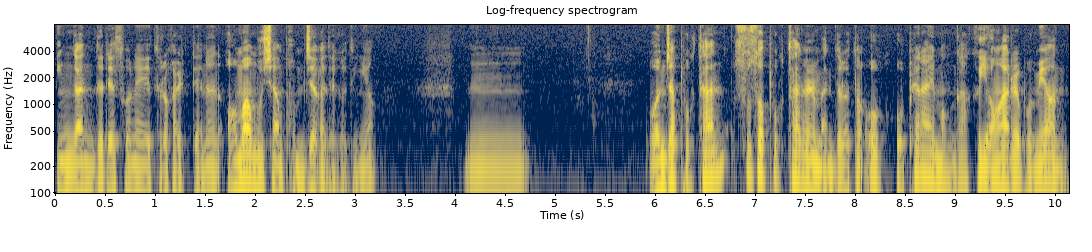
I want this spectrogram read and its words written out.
인간들의 손에 들어갈 때는 어마무시한 범죄가 되거든요. 음, 원자폭탄, 수소폭탄을 만들었던 오, 오펜하이머인가 그 영화를 보면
